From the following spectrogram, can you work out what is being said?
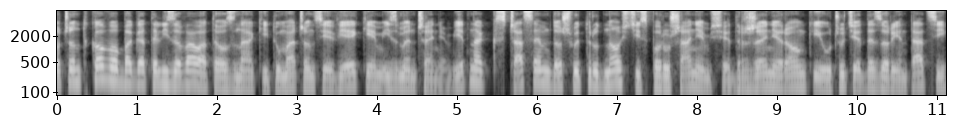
Początkowo bagatelizowała te oznaki, tłumacząc je wiekiem i zmęczeniem. Jednak z czasem doszły trudności z poruszaniem się, drżenie rąk i uczucie dezorientacji,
